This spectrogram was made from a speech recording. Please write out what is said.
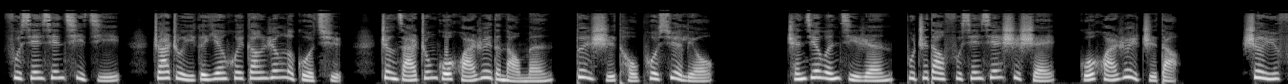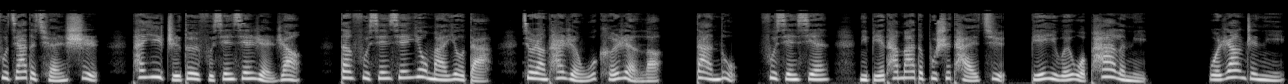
傅仙仙气急，抓住一个烟灰缸扔了过去，正砸中国华瑞的脑门，顿时头破血流。陈杰文几人不知道傅仙仙是谁，国华瑞知道。慑于傅家的权势，他一直对傅仙仙忍让，但傅仙仙又骂又打，就让他忍无可忍了，大怒：傅仙仙，你别他妈的不识抬举！别以为我怕了你，我让着你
